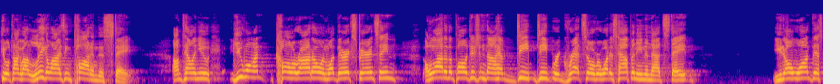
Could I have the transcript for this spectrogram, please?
he will talk about legalizing pot in this state. I'm telling you, you want Colorado and what they're experiencing? A lot of the politicians now have deep, deep regrets over what is happening in that state. You don't want this.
